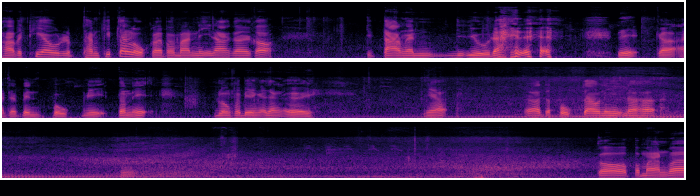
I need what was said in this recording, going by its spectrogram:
พาไปเที่ยวแบบทำคลิปตลกอะไรประมาณนี้นะก็ติดตามกันอยู่ได้เลย นี่ก็อาจจะเป็นปลูกนี่ต้นนี้ ลงทะเบียนกันยังเอ่ยเนี่ยก็อาจจะปลูกเจ้านี้นะฮะก็ประมาณว่า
